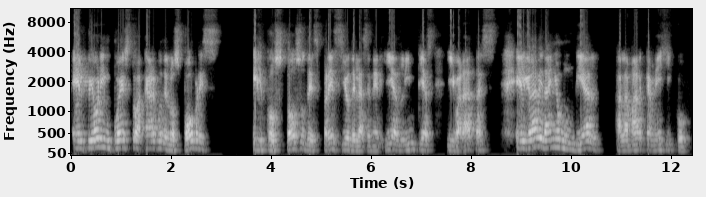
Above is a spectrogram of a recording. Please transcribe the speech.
el peor impuesto a cargo de los pobres, el costoso desprecio de las energías limpias y baratas, el grave daño mundial a la marca México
